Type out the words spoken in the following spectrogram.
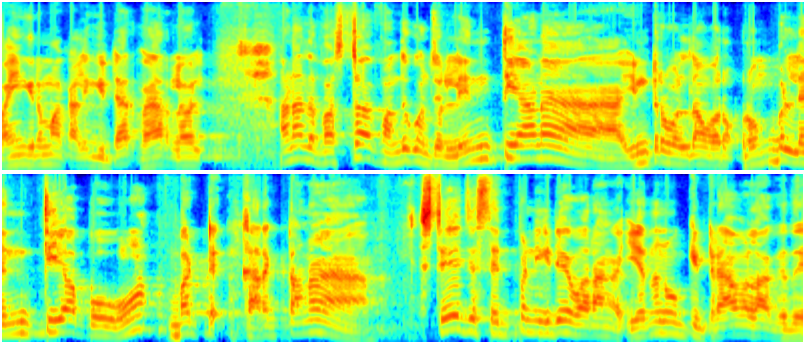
பயங்கரமாக கலங்கிட்டார் வேற லெவல் ஆனால் அந்த ஃபர்ஸ்ட் ஹாஃப் வந்து கொஞ்சம் லென்த்தியான இன்டர்வல் தான் வரும். ரொம்ப லென்த்தியாக போகும் பட் கரெக்டான ஸ்டேஜை செட் பண்ணிக்கிட்டே வராங்க. எதை நோக்கி டிராவல் ஆகுது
